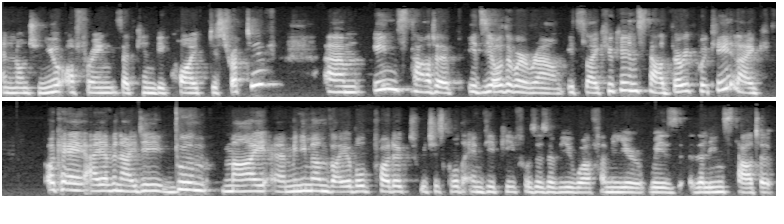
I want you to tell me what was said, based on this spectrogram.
and launch a new offering that can be quite disruptive. Um, in startup, it's the other way around. It's like you can start very quickly, like okay, I have an idea, boom, my uh, minimum viable product, which is called MVP for those of you who are familiar with the lean startup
